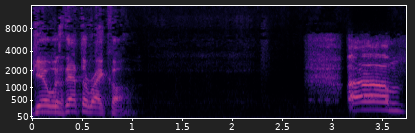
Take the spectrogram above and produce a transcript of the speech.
Gil, was that the right call? Um,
